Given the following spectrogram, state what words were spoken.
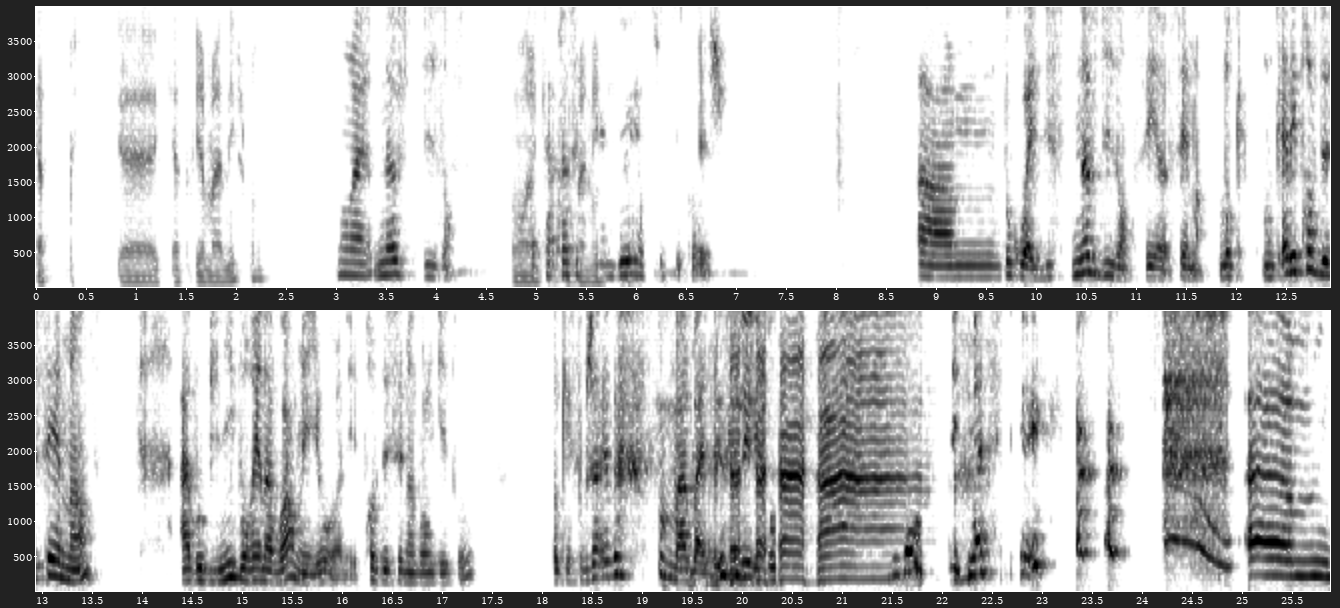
quatri- quatrième année, je pense. Ouais, 9, 10 ans. Ouais, Parce qu'après, c'est quatrième année. CM2 et ensuite, c'est le collège. Euh, donc, ouais, 10, 9, 10 ans, c'est euh, CM1. Donc, donc, elle est prof de CM1 à Bobigny. Bon, rien à voir, mais yo, elle est prof de CM1 dans le ghetto. Ok, faut que j'arrête. bah, bah, désolé, les. Euh,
